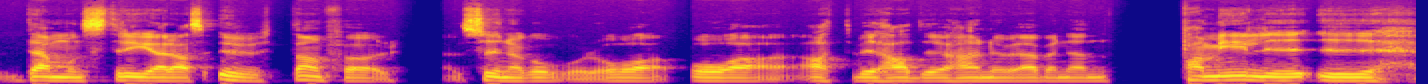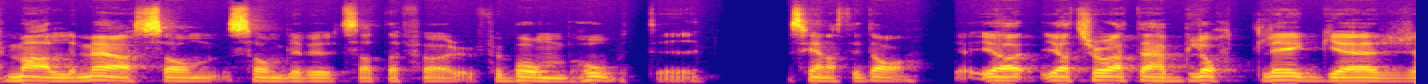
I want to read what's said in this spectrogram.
demonstreras utanför synagogor och, och att vi hade här nu även en familj i Malmö som, som blev utsatta för, för bombhot i, senast idag. Jag, jag tror att det här blottlägger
